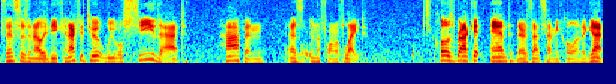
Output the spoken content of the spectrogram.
Since there's an LED connected to it, we will see that happen as in the form of light. Close bracket, and there's that semicolon again.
